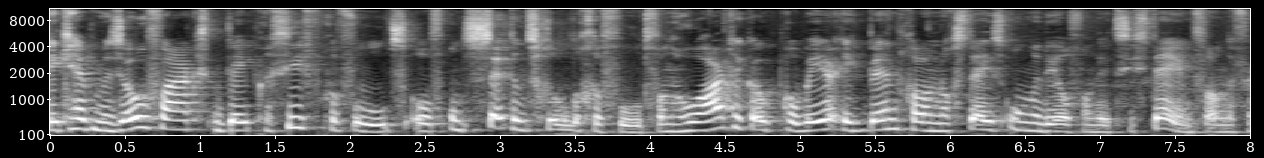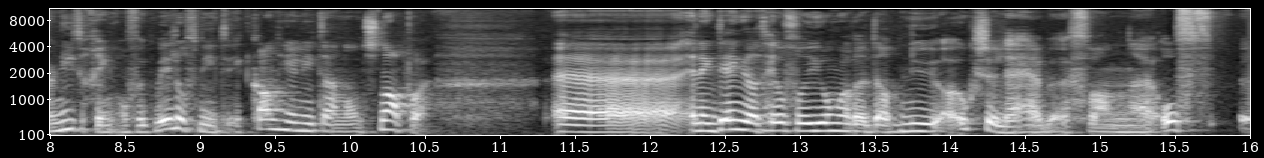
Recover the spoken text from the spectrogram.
ik heb me zo vaak depressief gevoeld of ontzettend schuldig gevoeld. Van hoe hard ik ook probeer, ik ben gewoon nog steeds onderdeel van dit systeem, van de vernietiging, of ik wil of niet. Ik kan hier niet aan ontsnappen. Eh, en ik denk dat heel veel jongeren dat nu ook zullen hebben. Van, eh, of eh,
